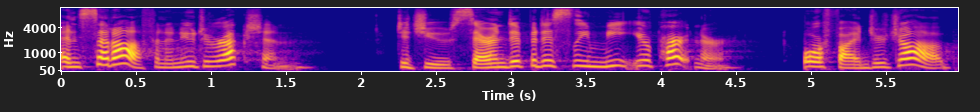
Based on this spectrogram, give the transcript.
and set off in a new direction? Did you serendipitously meet your partner or find your job?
